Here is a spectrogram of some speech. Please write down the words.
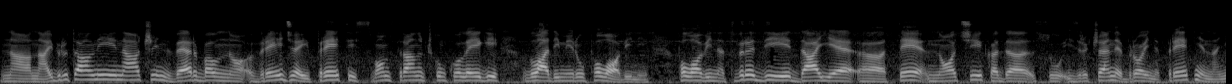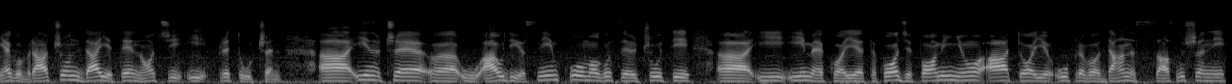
na najbrutalniji način verbalno vređa i preti svom stranačkom kolegi Vladimiru Polovini. Polovina tvrdi da je te noći, kada su izrečene brojne pretnje na njegov račun, da je te noći i pretučen. Inače, u audio snimku moglo se čuti i ime koje takođe pominju, a to je upravo danas saslušani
